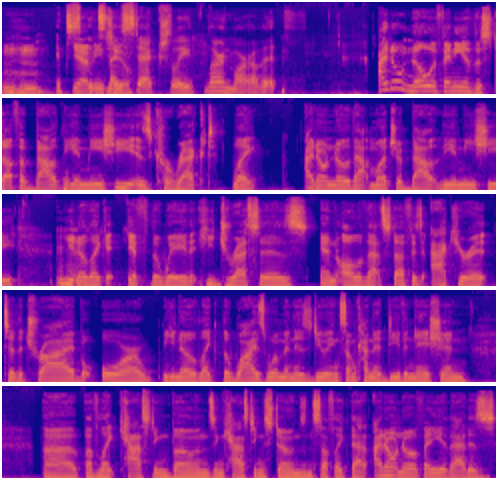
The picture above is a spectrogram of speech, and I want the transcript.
Mm-hmm. It's yeah, it's nice too. to actually learn more of it. I don't know if any of the stuff about the Emishi is correct. Like, I don't know that much about the Emishi. Mm-hmm. You know, like if the way that he dresses and all of that stuff is accurate to the tribe, or, you know, like the wise woman is doing some kind of divination uh, of like casting bones and casting stones and stuff like that. I don't know if any of that is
